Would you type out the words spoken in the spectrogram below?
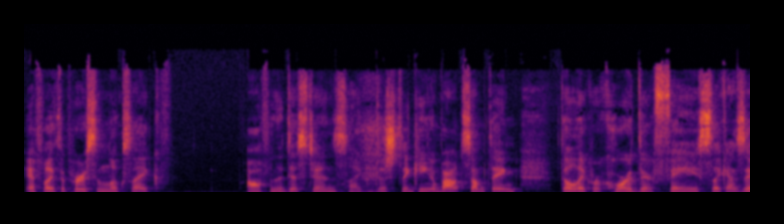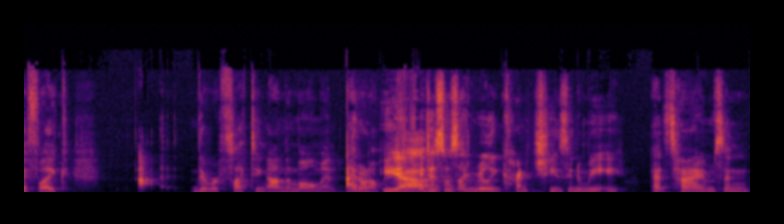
if like the person looks like off in the distance, like just thinking about something, they'll like record their face like as if like they're reflecting on the moment. I don't know. Yeah. It just was like really kind of cheesy to me at times, and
